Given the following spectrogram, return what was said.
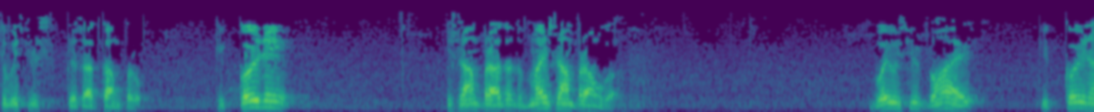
تم اسپرٹ کے ساتھ کام کرو، کہ کوئی نہیں اسلام پر آتا تو میں اسلام پر آؤں گا۔ وہی اسپرٹ وہاں ہے۔ کہ کوئی نہ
